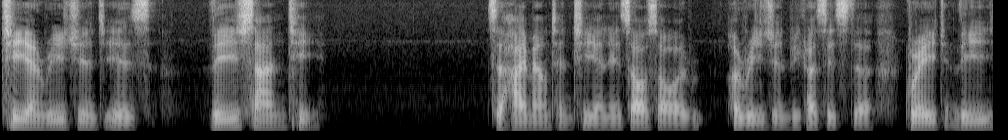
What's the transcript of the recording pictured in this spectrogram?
tea and regions is Lishan tea the high mountain tea, and it's also a, a region because it's the Great Li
